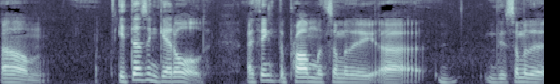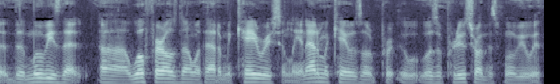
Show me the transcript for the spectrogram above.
Um, it doesn't get old. I think the problem with some of the, uh, the some of the, the movies that uh, Will Ferrell has done with Adam McKay recently, and Adam McKay was a was a producer on this movie with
